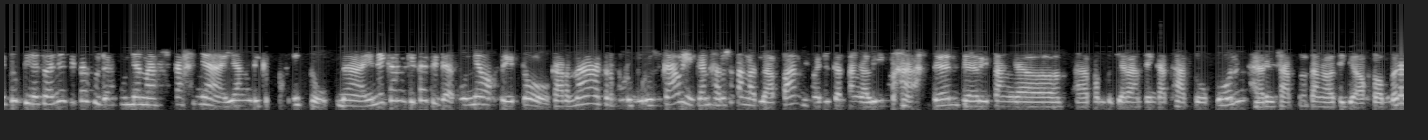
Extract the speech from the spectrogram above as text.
itu biasanya kita sudah punya naskahnya yang diketok itu. Nah, ini kan kita tidak punya waktu itu, karena terburu-buru sekali, kan harusnya tanggal 8 dimajukan tanggal 5. Dan dari tanggal uh, pembicaraan tingkat 1 pun, hari Sabtu tanggal 3 Oktober,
